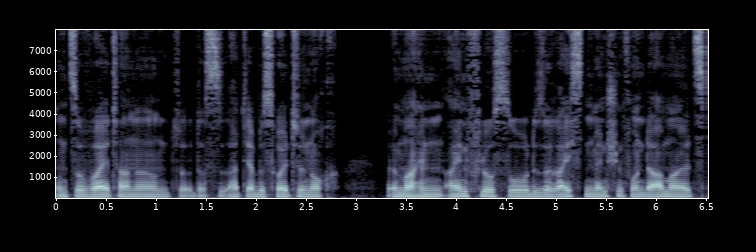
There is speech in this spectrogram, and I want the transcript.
und so weiter, ne? Und äh, das hat ja bis heute noch immerhin Einfluss, so diese reichsten Menschen von damals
